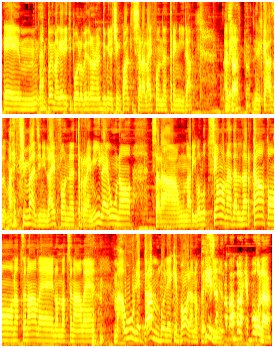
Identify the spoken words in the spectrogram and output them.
E poi magari tipo lo vedranno nel 2050 ci sarà l'iPhone 3000. Vabbè, Esatto. Nel caso, ma ti immagini l'iPhone 3001 sarà una rivoluzione del mercato nazionale, non nazionale? ma uh, le bambole che volano Sì, persino. esatto, una bambola che vola.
